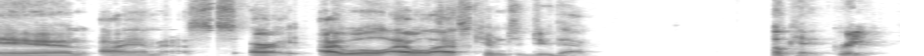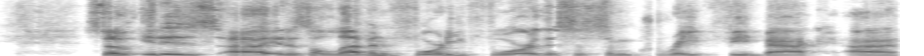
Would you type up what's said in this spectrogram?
and IMS. All right, I will I will ask him to do that. Okay, great. So it is uh, it is 1144. This is some great feedback. Uh,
